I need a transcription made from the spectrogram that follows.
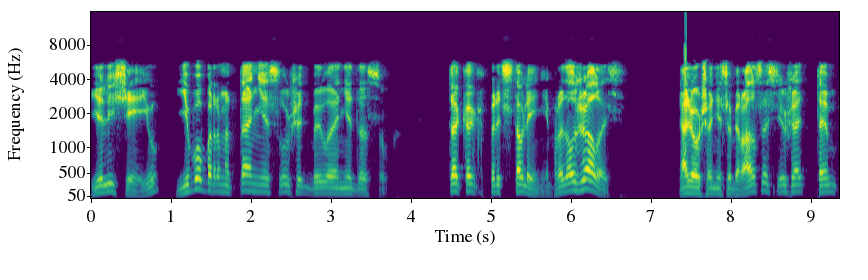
Елисею его бормотание слушать было недосуг, так как представление продолжалось. Алеша не собирался снижать темп.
